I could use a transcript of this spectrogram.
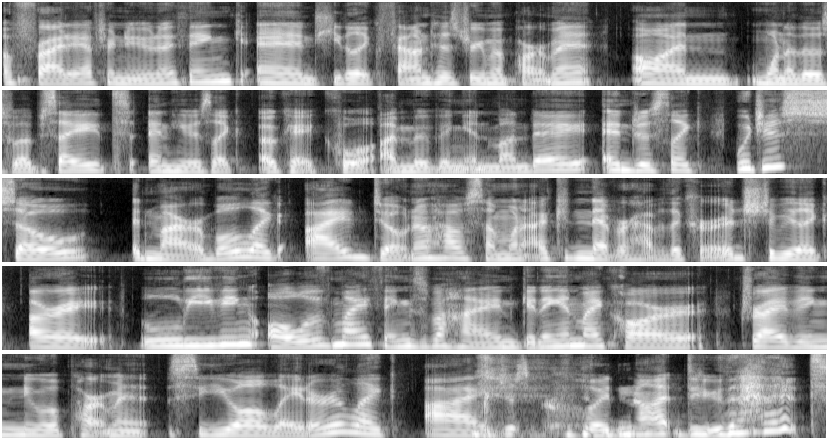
a Friday afternoon, I think, and he like found his dream apartment on one of those websites and he was like, "Okay, cool. I'm moving in Monday." And just like which is so admirable. Like I don't know how someone I could never have the courage to be like, "All right, leaving all of my things behind, getting in my car, driving new apartment, see you all later." Like I just could not do that.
